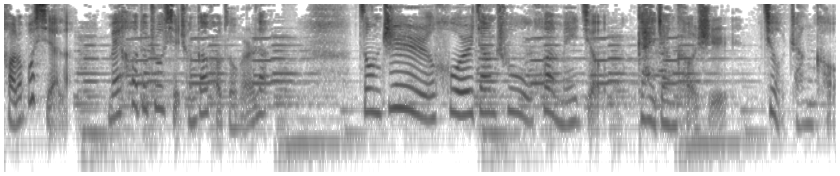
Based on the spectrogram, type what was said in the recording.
好了，不写了，没 hold 住写成高考作文了。总之，呼儿将出换美酒，该张口时就张口。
